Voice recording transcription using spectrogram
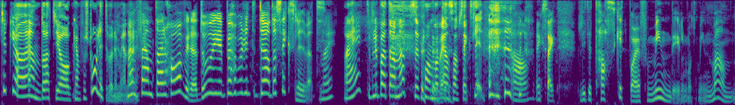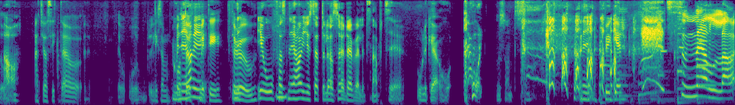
tycker jag ändå att jag kan förstå lite vad du menar. Men vänta, här har vi det. Då är, behöver du inte döda sexlivet. Nej. Nej, det blir bara ett annat form av ensamt sexliv. Ja, exakt. Lite taskigt bara från min del mot min man då. Ja. Att jag sitter och, och, liksom Men ni kåtar har upp ju- mig till Theroux. Ni, jo, fast ni har ju sätt att lösa det där väldigt snabbt. eh, Olika hå- hål och sånt som ni bygger. Snälla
